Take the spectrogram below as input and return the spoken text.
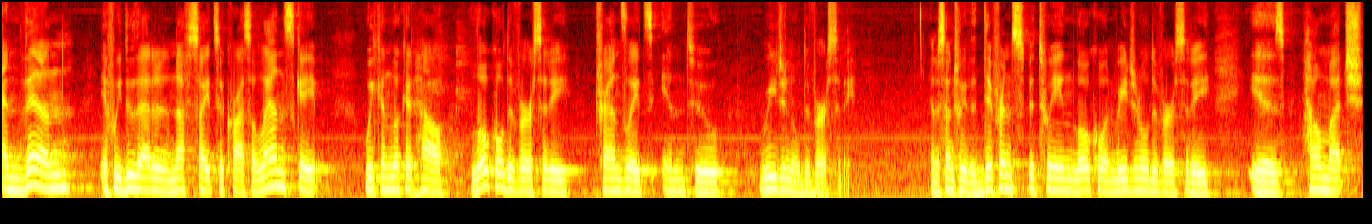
and then if we do that at enough sites across a landscape, we can look at how local diversity translates into regional diversity. And essentially the difference between local and regional diversity is how much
